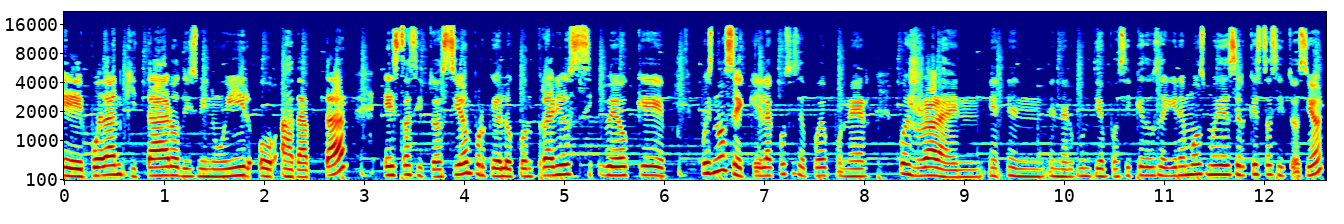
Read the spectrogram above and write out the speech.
eh, puedan quitar o disminuir o adaptar esta situación porque de lo contrario sí veo que pues no sé, que la cosa se puede poner pues rara en, en, algún tiempo. Así que seguiremos muy de cerca esta situación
